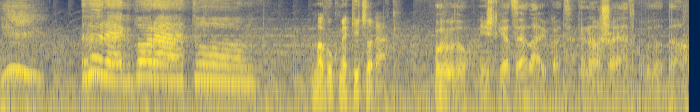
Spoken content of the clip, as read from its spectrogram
Öreg barátom! Maguk meg kicsodák? Gurudó, nyisd ki a cellájukat, de ne a saját kódoddal.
